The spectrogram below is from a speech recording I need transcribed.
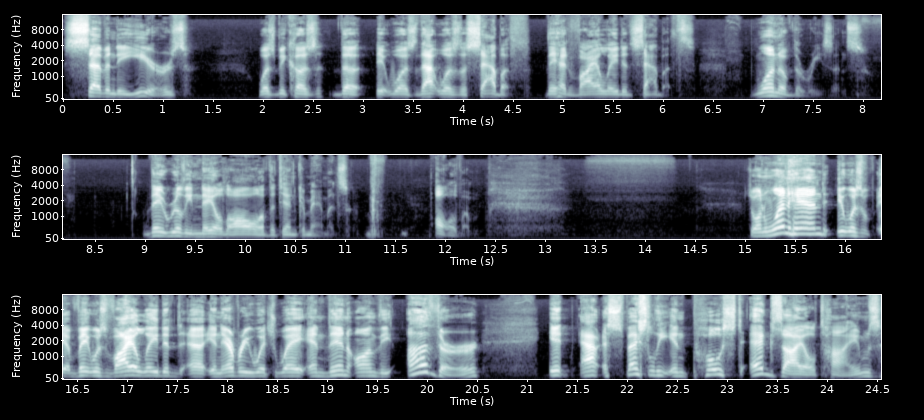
70 years was because the it was that was the Sabbath. They had violated Sabbaths. One of the reasons. They really nailed all of the 10 commandments. all of them. So on one hand, it was it was violated uh, in every which way, and then on the other, it especially in post-exile times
